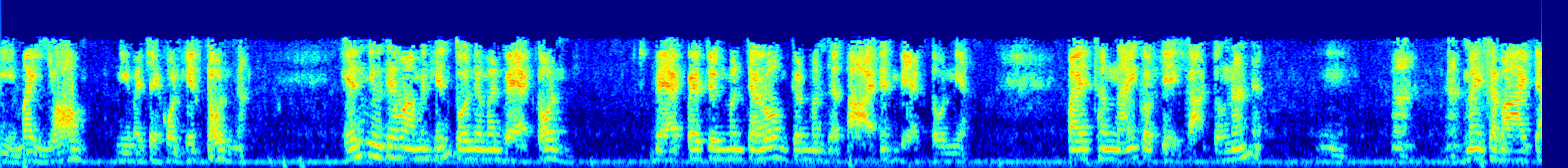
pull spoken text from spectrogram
นี่ไม่ยอม นี่ไม่ใช่คนเห็นตนนะ เห็นอยู่แต่ว่ามันเห็นตนเนี่ยมันแบกตนแบกไปจนมันจะล้มจนมันจะตายแบกตนเนี่ย ไปทางไหนก็เกะกะตรงนั้นเนี่ยไม่สบายใจ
